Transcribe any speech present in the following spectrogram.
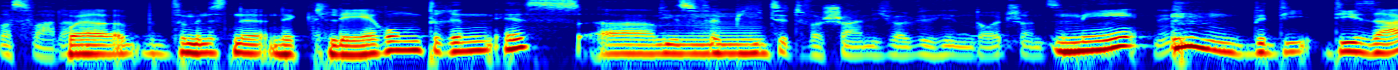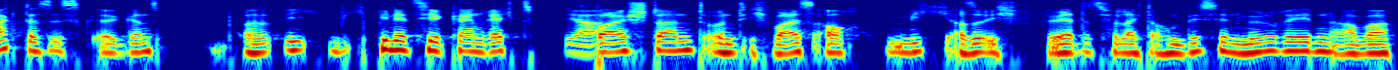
was war da? Wo ja zumindest eine, eine Klärung drin ist. Ähm, die ist verbietet wahrscheinlich, weil wir hier in Deutschland sind. Nee, die, die sagt, das ist äh, ganz, also ich, ich bin jetzt hier kein Rechtsbeistand und ich weiß auch nicht, also ich werde jetzt vielleicht auch ein bisschen Müll reden, aber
